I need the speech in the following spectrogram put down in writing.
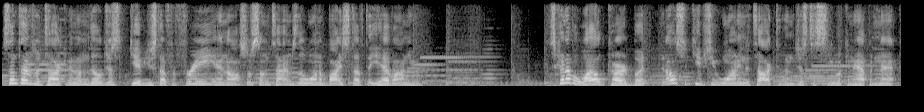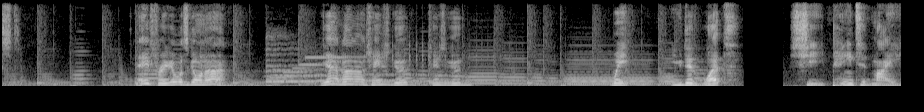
Sometimes, with talking to them, they'll just give you stuff for free, and also sometimes they'll want to buy stuff that you have on you. It's kind of a wild card, but it also keeps you wanting to talk to them just to see what can happen next. Hey, Friga, what's going on? Yeah, no, no, change is good. Change is good. Wait, you did what? She painted my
